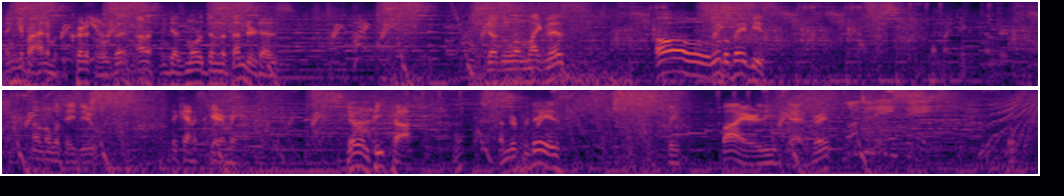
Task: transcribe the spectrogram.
I can get behind him with the criticals. That honestly does more than the thunder does. Juggle them like this. Oh, little babies. That might take a thunder. I don't know what they do. they kind of scare me. And Peacock. Thunder for days. They fire these guys, right? Oh.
